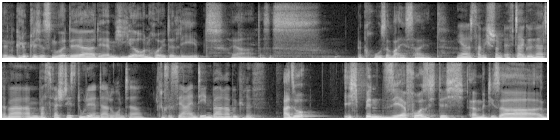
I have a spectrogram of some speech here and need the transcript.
Denn glücklich ist nur der, der im Hier und Heute lebt. Ja, das ist eine große Weisheit. Ja, das habe ich schon öfter gehört. Aber ähm, was verstehst du denn darunter? Das ist ja ein dehnbarer Begriff. Also ich bin sehr vorsichtig äh, mit dieser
